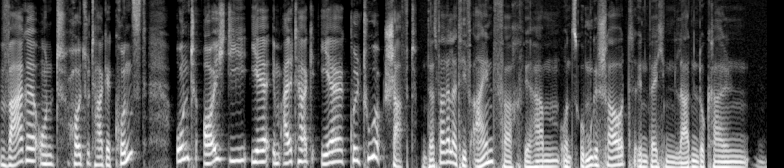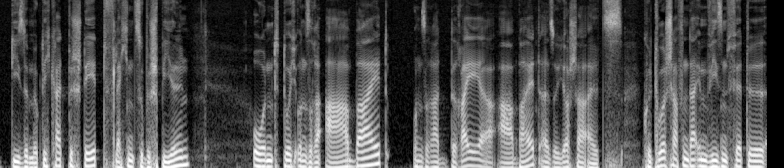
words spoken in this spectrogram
Ware und heutzutage Kunst und euch, die ihr im Alltag eher Kultur schafft. Das war relativ einfach. Wir haben uns umgeschaut, in welchen Ladenlokalen diese Möglichkeit besteht, Flächen zu bespielen. Und durch unsere Arbeit, unserer Dreierarbeit, also Joscha als Kulturschaffender im Wiesenviertel,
